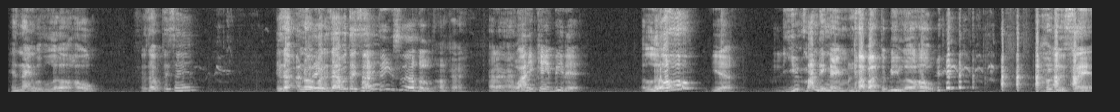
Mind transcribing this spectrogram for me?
His name was Lil Ho? Is that what they saying? Is that no? But is that what they said? I think so. Okay. I, I, Why he can't be that? Lil Ho? Yeah. You, my nickname not about to be Lil Ho. I'm just saying.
